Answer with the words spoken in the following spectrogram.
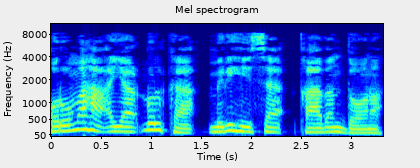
Qurumaha ayaa dhulka midhihiisa qaadan doona.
